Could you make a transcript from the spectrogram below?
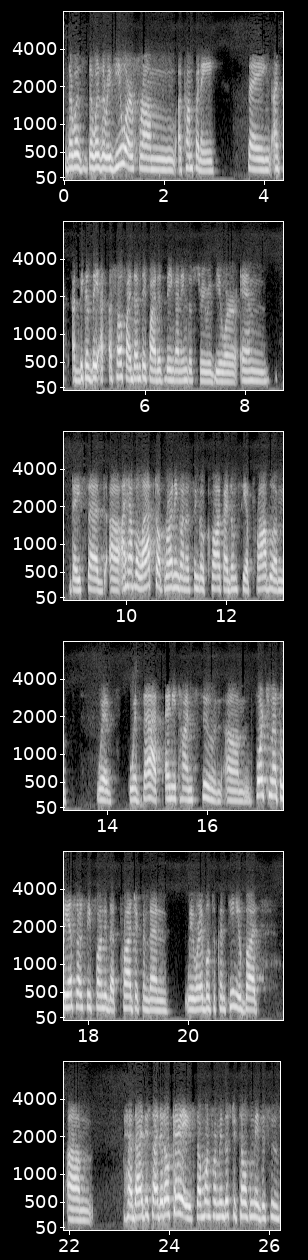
there was there was a reviewer from a company saying I, because they self-identified as being an industry reviewer and they said uh, i have a laptop running on a single clock. I don't see a problem with with that anytime soon. Um, fortunately SRC funded that project and then we were able to continue but um, had i decided okay someone from industry tells me this is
